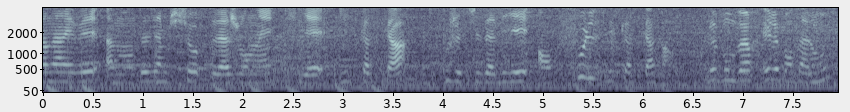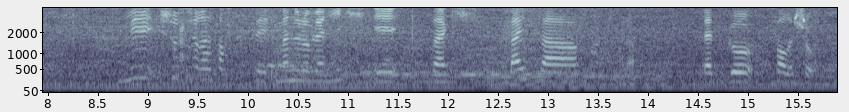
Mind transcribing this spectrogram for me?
vient d'arriver à mon deuxième show de la journée qui est Litkowska. Du coup, je suis habillée en full Litkowska, enfin le bomber et le pantalon. Les chaussures assorties, c'est Manolo Blahnik et sac by far. Let's go for the show.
